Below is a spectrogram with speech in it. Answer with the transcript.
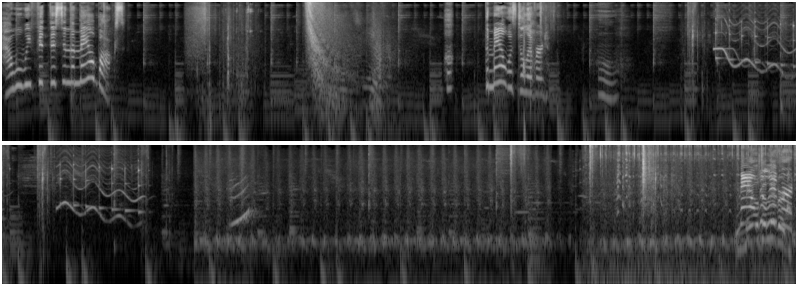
How will we fit this in the mailbox? Huh? The mail was delivered. Oh. Mail delivered.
